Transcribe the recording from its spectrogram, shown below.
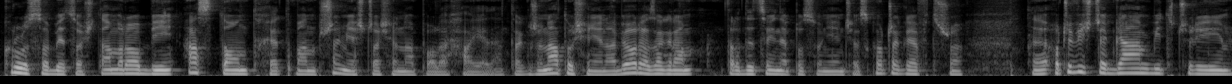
Król sobie coś tam robi, a stąd hetman przemieszcza się na pole H1. Także na to się nie nabiorę, zagram tradycyjne posunięcie skoczek F3. E, oczywiście gambit, czyli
